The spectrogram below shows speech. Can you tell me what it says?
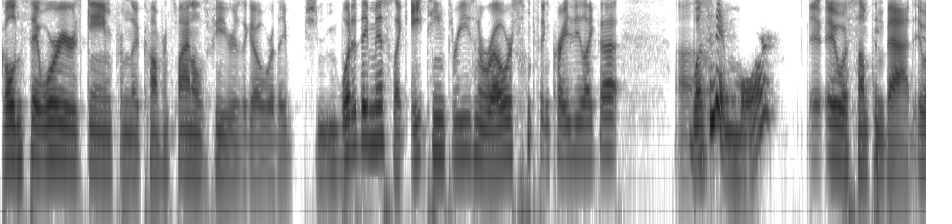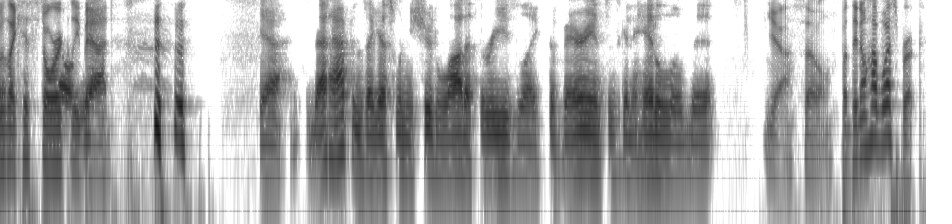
Golden State Warriors game from the conference finals a few years ago, where they what did they miss like 18 threes in a row or something crazy like that? Uh, Wasn't it more? it, it was something bad. It was like historically Oh, yeah. bad. Yeah, that happens. I guess when you shoot a lot of threes, like the variance is going to hit a little bit. Yeah. So, but they don't have Westbrook,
